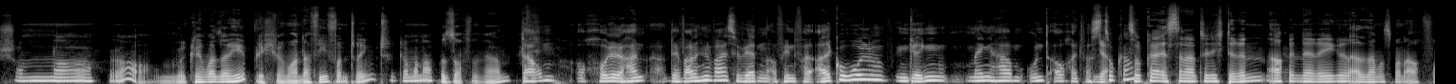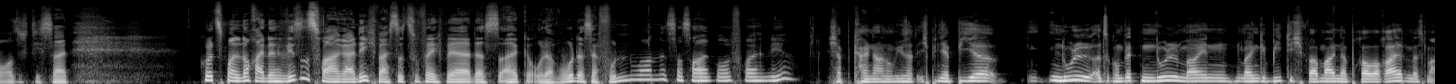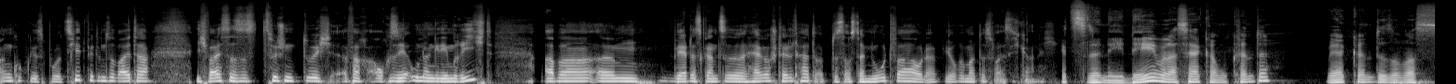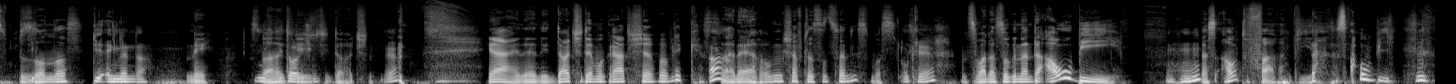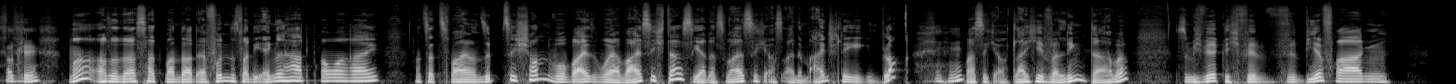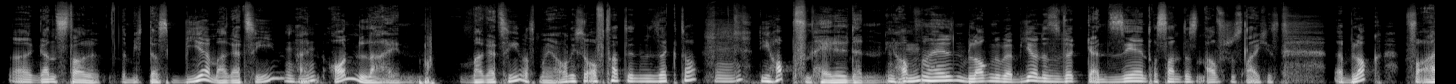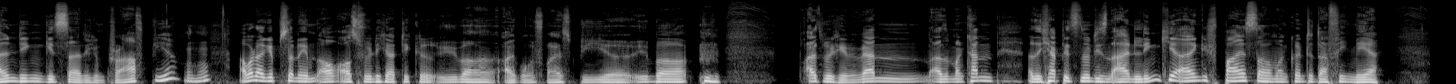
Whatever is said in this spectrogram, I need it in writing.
schon äh, ja möglicherweise erheblich. Wenn man da viel von trinkt, kann man auch besoffen werden. darum auch heute der, Han der Warnhinweis. Wir werden auf jeden Fall Alkohol in geringen Mengen haben und auch etwas Ja, Zucker. Zucker ist da natürlich drin, auch in der Regel. Also da muss man auch vorsichtig sein. Kurz mal noch eine Wissensfrage an dich. Weißt du zufällig, wer das Alkohol oder wo das erfunden worden ist, das alkoholfreie Bier? Ich habe keine Ahnung, wie gesagt, ich bin ja Bier null, also komplett null mein, mein Gebiet. Ich war mal in der Brauerei, habe mir das mal angeguckt, wie es produziert wird und so weiter. Ich weiß, dass es zwischendurch einfach auch sehr unangenehm riecht, aber ähm, wer das Ganze hergestellt hat, ob das aus der Not war oder wie auch immer, das weiß ich gar nicht. Jetzt eine Idee, wo das herkommen könnte? Wer könnte sowas besonders? Die Engländer. Nee, das waren die natürlich die Deutschen. Ja? Ja, die Deutsche Demokratische Republik. Das ist Ah. eine Errungenschaft des Sozialismus. Okay. Und zwar das sogenannte Aubi, Mhm. das Autofahrerbier. Das Aubi. Okay. Also das hat man dort erfunden. Das war die Engelhardt Brauerei 1972 schon. Wo weiß, woher weiß ich das? Ja, das weiß ich aus einem einschlägigen Blog, Mhm. was ich auch gleich hier verlinkt habe. Das ist nämlich wirklich für, für Bierfragen äh, ganz toll. Nämlich das Biermagazin, Mhm. ein Online-Magazin, was man ja auch nicht so oft hat in dem Sektor. Mhm. Die Hopfenhelden. Die Mhm. Hopfenhelden bloggen über Bier und das ist wirklich ein sehr interessantes und aufschlussreiches äh, Blog. Vor allen Dingen geht es da natürlich um Craft-Bier. Mhm. Aber da gibt's dann eben auch ausführliche Artikel über alkoholfreies Bier, über alles mögliche. Wir werden, also man kann, also ich habe jetzt nur diesen einen Link hier eingespeist, aber man könnte da viel mehr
